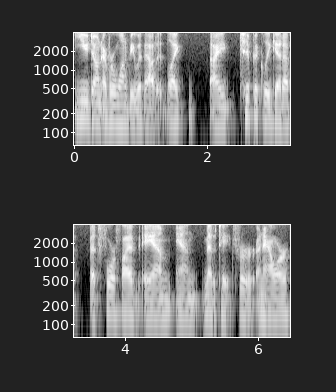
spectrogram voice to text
you don't ever want to be without it. Like I typically get up at 4 or 5 a.m. and meditate for an hour.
